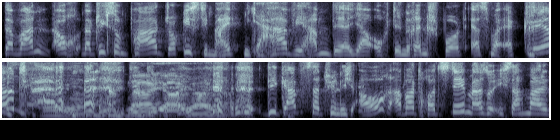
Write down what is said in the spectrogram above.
da waren auch natürlich so ein paar Jockeys, die meinten, ja, wir haben der ja auch den Rennsport erstmal erklärt. ja, ja, ja, ja. Die gab es natürlich auch, aber trotzdem, also ich sag mal,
